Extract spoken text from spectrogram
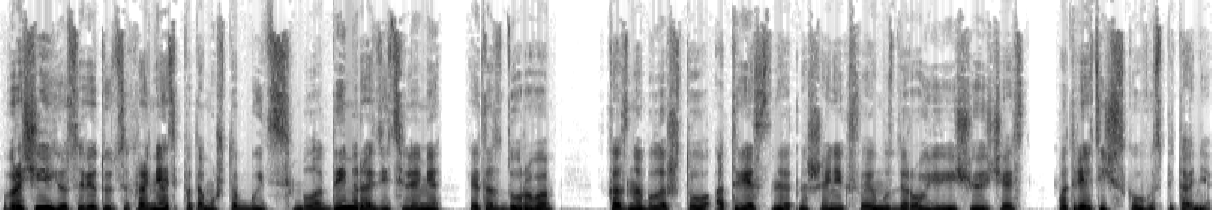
Врачи ее советуют сохранять, потому что быть молодыми родителями – это здорово. Сказано было, что ответственное отношение к своему здоровью еще и часть патриотического воспитания.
